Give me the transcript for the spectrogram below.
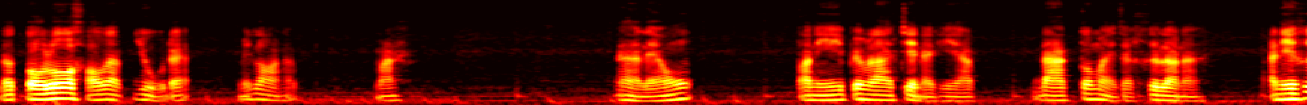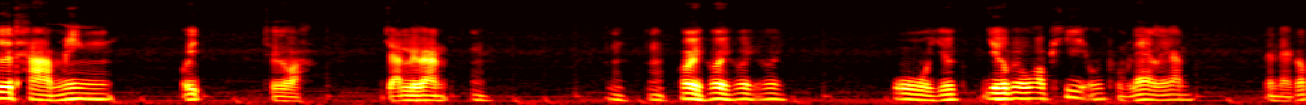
แล้วโตโร่เขาแบบอยู่ด้วยไม่รอดครับ มา อ่าแล้ว ตอนนี้เป็นเวลาเจ็ดนาทีครับดาร์กตัวใหม่จะขึ้นแล้วนะ อันนี้คือทามมิ่งอุ้ยเจอว่ะยัดเลยกันอืมอืมอืมเฮ้ยเฮ้ยเฮ้ยเฮ้ยโอ้เยอะเยอะไปว่าพี่โอ้ยผมแลกเลยกันไหนๆก็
